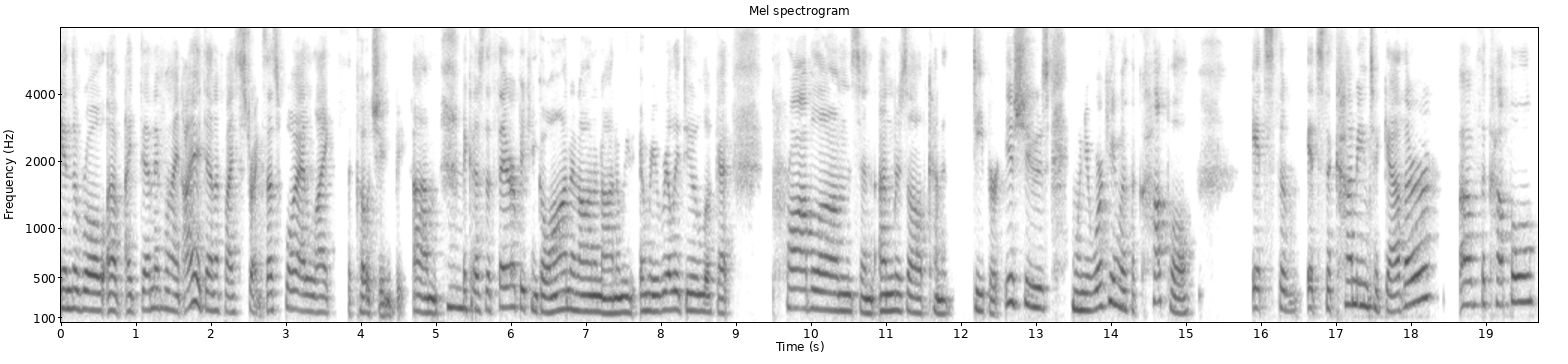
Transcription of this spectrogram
in the role of identifying i identify strengths. That's why i like the coaching um, mm. because the therapy can go on and on and on and we and we really do look at problems and unresolved kind of deeper issues. And when you're working with a couple it's the it's the coming together of the couple.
